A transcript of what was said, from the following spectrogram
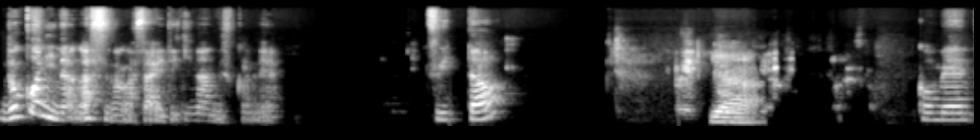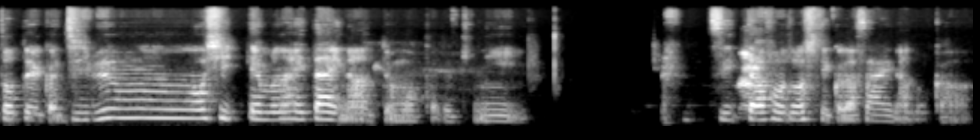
どこに流すのが最適なんですかね？ツイッターえっといやコメントというか自分を知ってもらいたいなって思った時に、ツイッターフォローしてくださいなのか。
